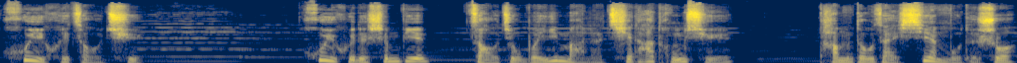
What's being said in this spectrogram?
慧慧走去，慧慧的身边早就围满了其他同学，他们都在羡慕的说：“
